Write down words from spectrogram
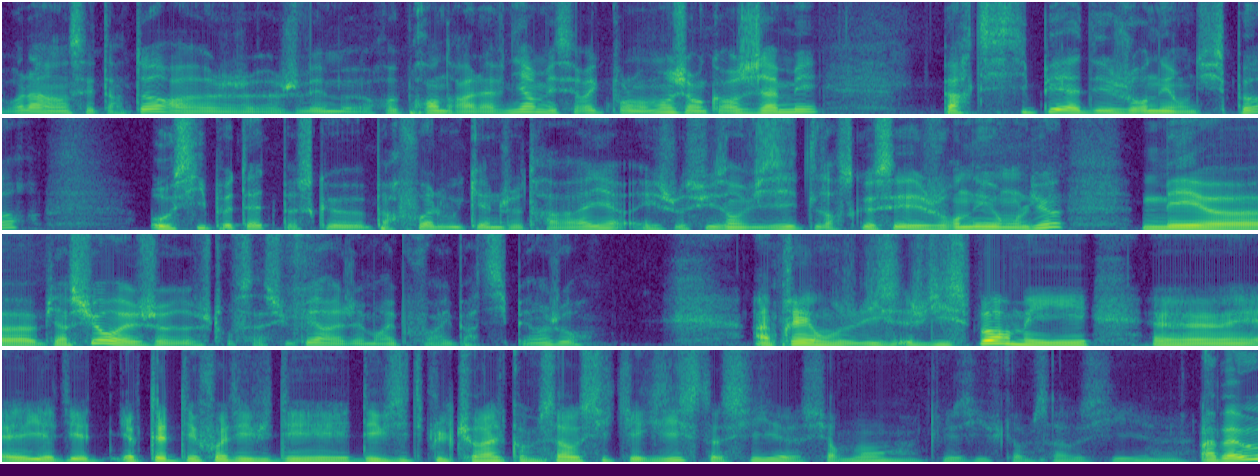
voilà, hein, c'est un tort. Je, je vais me reprendre à l'avenir, mais c'est vrai que pour le moment, j'ai encore jamais participé à des journées handisport. Aussi peut-être parce que parfois le week-end je travaille et je suis en visite lorsque ces journées ont lieu. Mais euh, bien sûr, ouais, je, je trouve ça super et j'aimerais pouvoir y participer un jour. Après, on dit, je dis sport, mais euh, il y a, peut-être des fois des, des- des visites culturelles comme ça aussi qui existent aussi, euh, sûrement inclusives comme ça aussi. euh. Ah bah oui,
